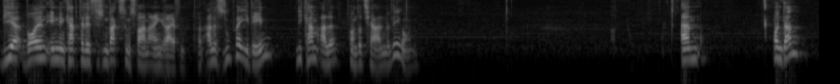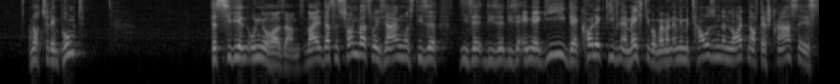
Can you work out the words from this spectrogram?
wir wollen in den kapitalistischen Wachstumswahn eingreifen. Das waren alles super Ideen, die kamen alle von sozialen Bewegungen. Ähm, und dann noch zu dem Punkt des zivilen Ungehorsams, weil das ist schon was, wo ich sagen muss, diese, diese, diese, diese Energie der kollektiven Ermächtigung, wenn man irgendwie mit tausenden Leuten auf der Straße ist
